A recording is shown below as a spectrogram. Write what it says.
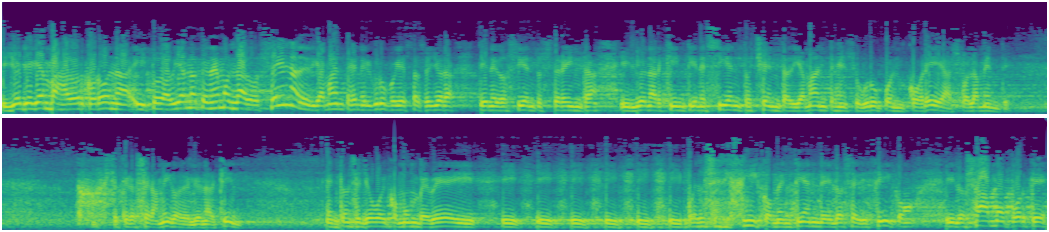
Y yo llegué a embajador Corona y todavía no tenemos la docena de diamantes en el grupo y esta señora tiene 230 y Leonard King tiene 180 diamantes en su grupo en Corea solamente. Yo quiero ser amigo de Leonard King. Entonces yo voy como un bebé y, y, y, y, pues los edifico, ¿me entiende? Los edifico y los amo porque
